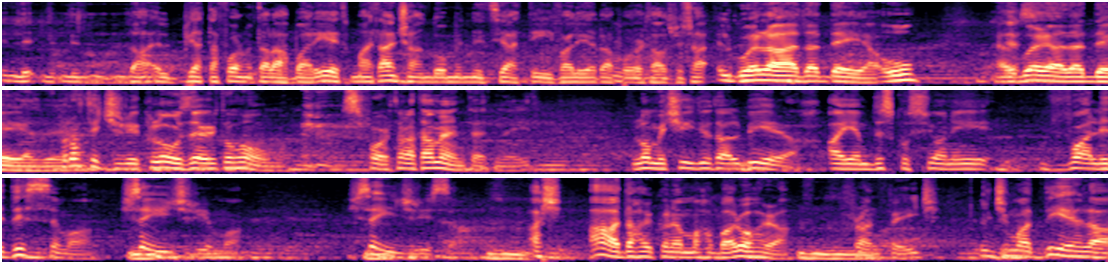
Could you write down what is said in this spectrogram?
il-pjattaformi tal-aħbarijiet ma tantx għandhom inizjattiva li jirrapportaw speċa. Il-gwerra għadha d-dejja u il-gwerra għadha d-dejja. Però tiġri closer to home, sfortunatament qed ngħid. L-omiċidju tal-bieraħ, għajem diskussjoni validissima X'se jiġri imma? X'se jiġri issa? Għax għada ħajkun hemm aħbar oħra front page, il-ġimgħa d-dieħla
